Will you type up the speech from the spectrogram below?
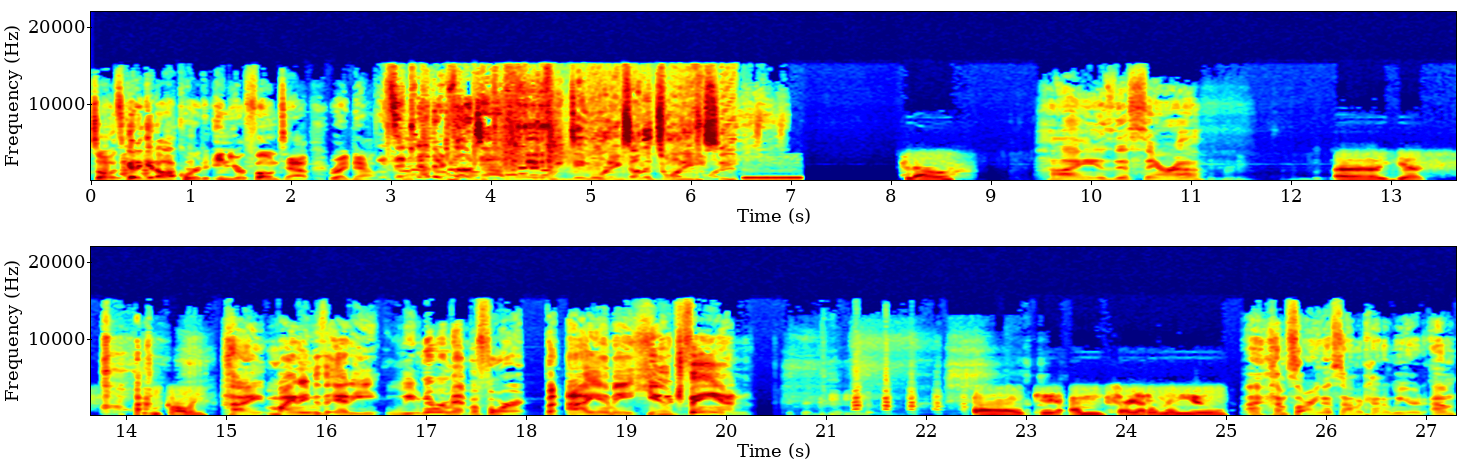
So it's going to get awkward in your phone tap right now. It's another phone tap. Weekday mornings on the 20s. Hello. Hi, is this Sarah? Uh, yes. Who's calling? Hi, my name is Eddie. We've never met before, but I am a huge fan. Okay, I'm sorry, I don't know you. I, I'm sorry, that sounded kind of weird. Um,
